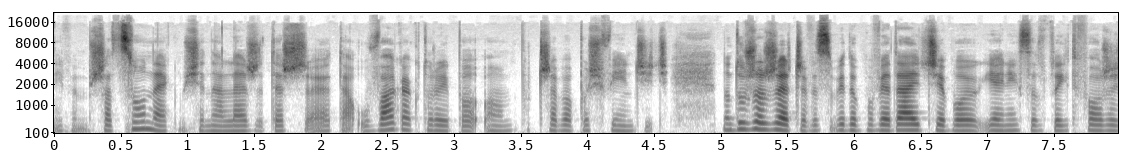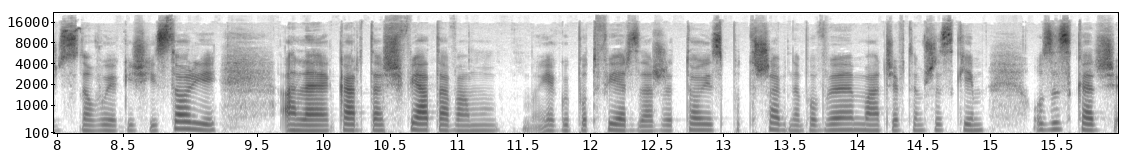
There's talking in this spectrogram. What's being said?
nie wiem, szacunek, mi się należy też e, ta uwaga, której po, potrzeba poświęcić. No dużo rzeczy, wy sobie dopowiadajcie, bo ja nie chcę tutaj tworzyć znowu jakiejś historii, ale karta świata wam jakby potwierdza, że to jest potrzebne, bo wy macie w tym wszystkim uzyskać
